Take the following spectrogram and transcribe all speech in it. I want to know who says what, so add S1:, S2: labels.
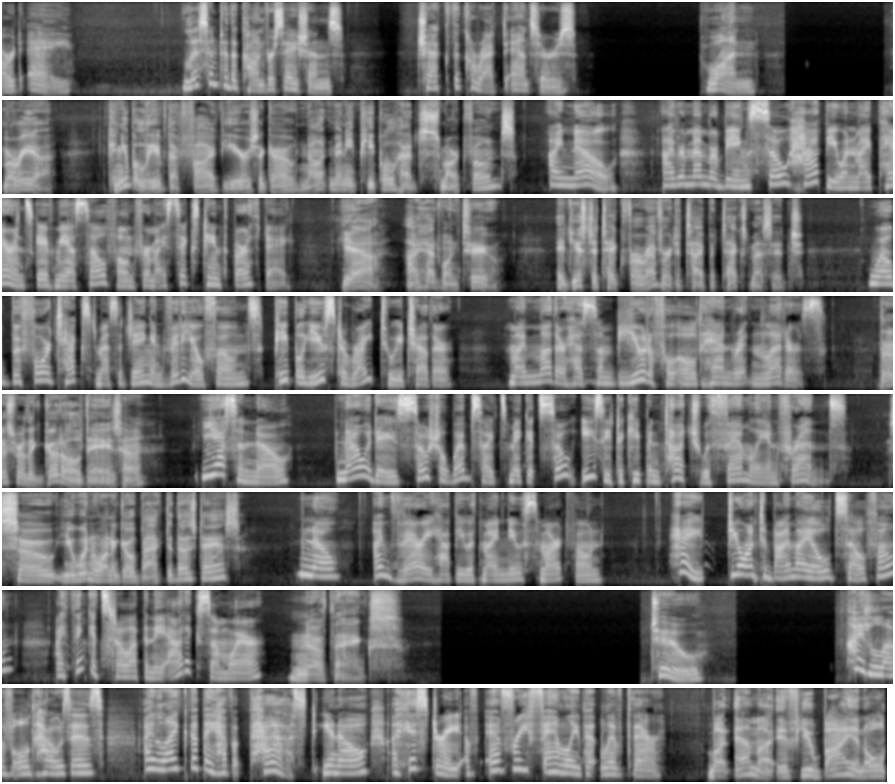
S1: Part A. Listen to the conversations. Check the correct answers. 1,
S2: Maria, can you believe that five years ago, not many people had smartphones?
S3: I know. I remember being so happy when my parents gave me a cell phone for my 16th birthday.
S2: Yeah, I had one too. It used to take forever to type a text message.
S3: Well, before text messaging and video phones, people used to write to each other. My mother has some beautiful old handwritten letters.
S2: Those were the good old days, huh?
S3: Yes and no. Nowadays, social websites make it so easy to keep in touch with family and friends.
S2: So, you wouldn't want to go back to those days?
S3: No, I'm very happy with my new smartphone. Hey, do you want to buy my old cell phone? I think it's still up in the attic somewhere.
S2: No thanks.
S1: 2,
S4: I love old houses. I like that they have a past, you know, a history of every family that lived there.
S5: But Emma, if you buy an old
